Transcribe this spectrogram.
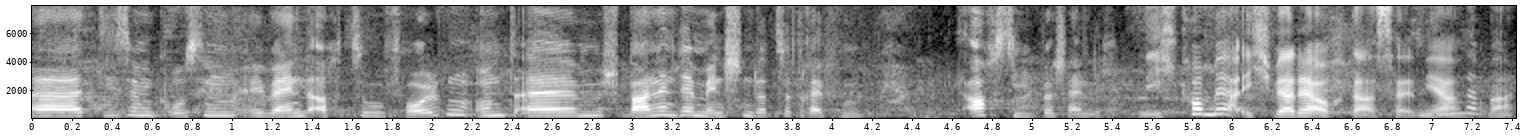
äh, diesem großen Event auch zu folgen und ähm, spannende Menschen dort zu treffen. Auch Sie wahrscheinlich. Ich komme, ja, ich werde auch da sein, ja. Wunderbar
